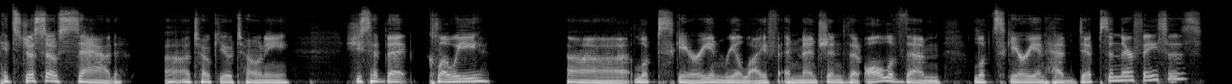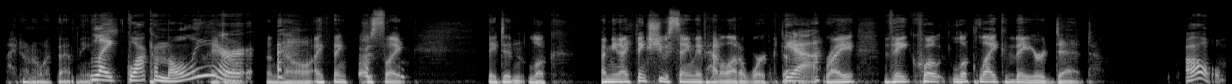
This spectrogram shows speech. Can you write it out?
it's just so sad. Uh, Tokyo Toni, she said that Khloe uh, looked scary in real life and mentioned that all of them looked scary and had dips in their faces. I don't know what that means. like guacamole or don't. I think just like they didn't look. I mean, I think she was saying they've had a lot of work done. Yeah. Right. They quote look like they are dead. oh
